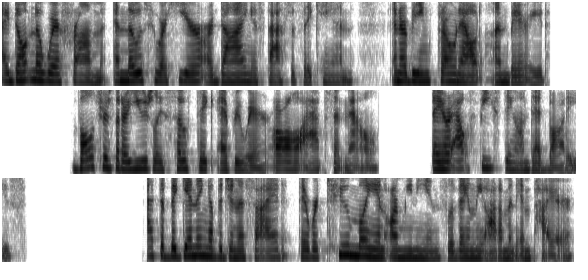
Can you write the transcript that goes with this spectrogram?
I don't know where from, and those who are here are dying as fast as they can and are being thrown out unburied. Vultures that are usually so thick everywhere are all absent now. They are out feasting on dead bodies. At the beginning of the genocide, there were 2 million Armenians living in the Ottoman Empire.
